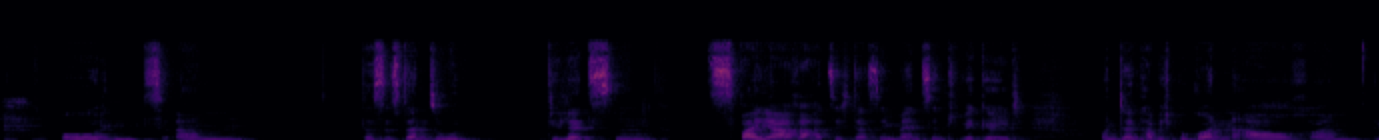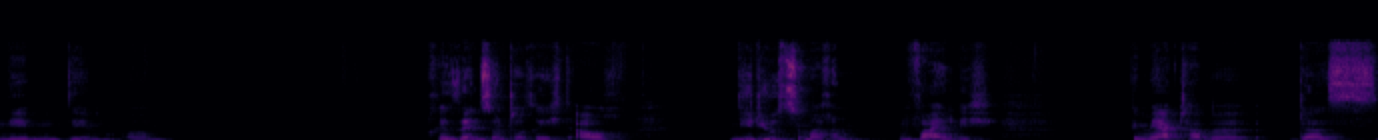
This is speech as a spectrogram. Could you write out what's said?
Mhm. Und ähm, das ist dann so, die letzten zwei Jahre hat sich das immens entwickelt. Und dann habe ich begonnen, auch ähm, neben dem ähm, Präsenzunterricht auch Videos zu machen, weil ich gemerkt habe, dass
